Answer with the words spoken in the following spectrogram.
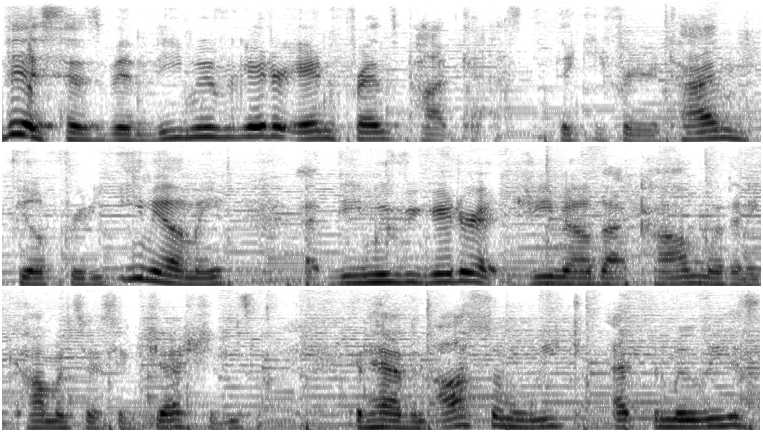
This has been the Movie Grader and Friends podcast. Thank you for your time. Feel free to email me at themoviegrader at gmail.com with any comments or suggestions. And have an awesome week at the movies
